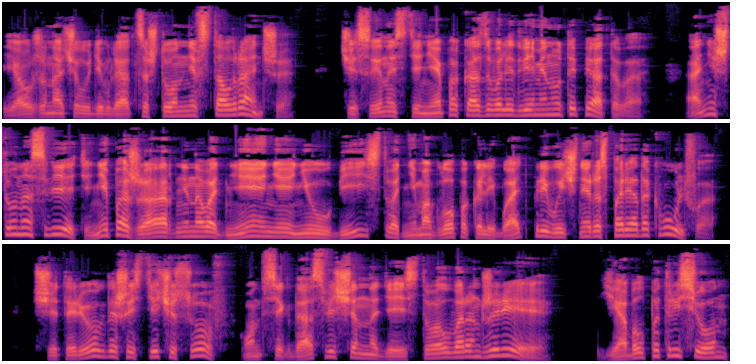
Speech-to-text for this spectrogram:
Я уже начал удивляться, что он не встал раньше. Часы на стене показывали две минуты пятого. А ничто на свете, ни пожар, ни наводнение, ни убийство не могло поколебать привычный распорядок Вульфа. С четырех до шести часов он всегда священно действовал в оранжерее. Я был потрясен.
